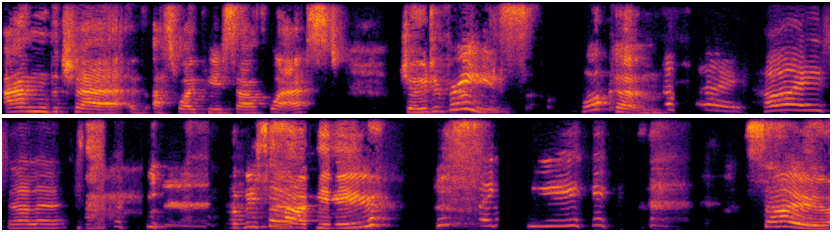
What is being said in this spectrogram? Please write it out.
and the chair of SYP Southwest, Jo de Vries. Welcome. Hi, hi, Charlotte. Lovely to have you. Thank you. So,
